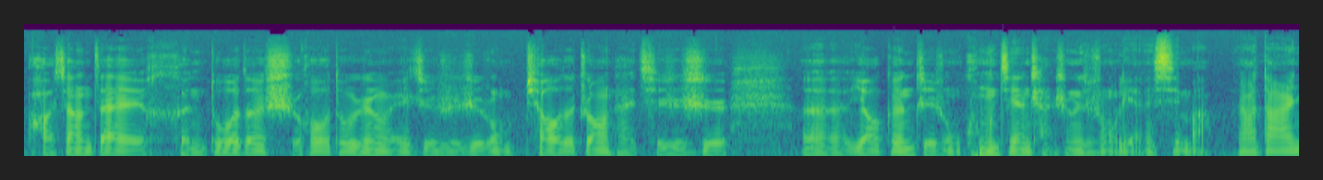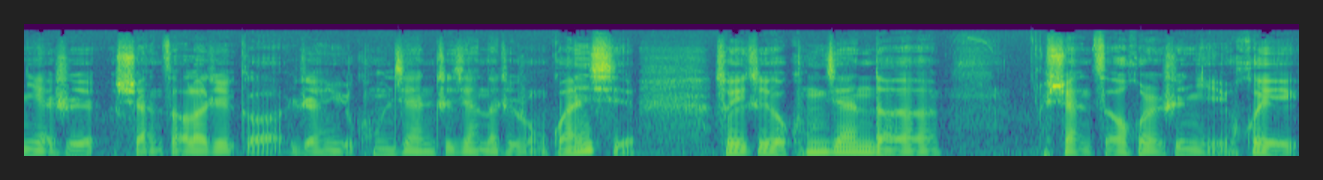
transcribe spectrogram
好像在很多的时候都认为，就是这种飘的状态其实是，呃，要跟这种空间产生这种联系嘛。然后，当然你也是选择了这个人与空间之间的这种关系，所以这个空间的选择，或者是你会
